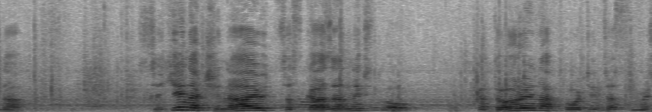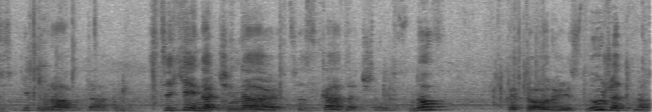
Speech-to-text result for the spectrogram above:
Да. Стихи начинают со сказанных слов, которые находятся смысл и правда. Стихи начинаются с сказочных снов, которые служат нам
